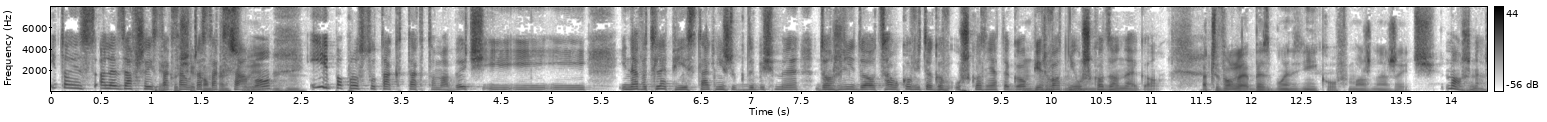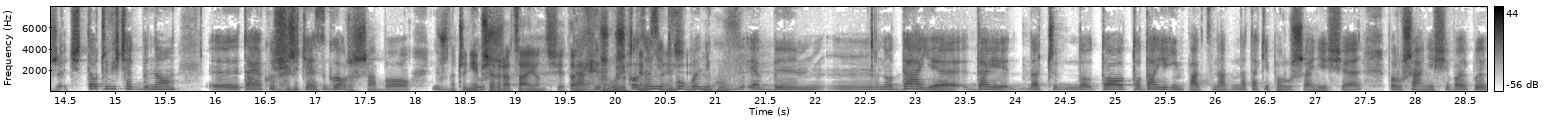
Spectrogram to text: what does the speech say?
i to jest, ale zawsze jest tak Jakoś tak cały czas tak samo mhm. i po prostu tak, tak to ma być i, i, i, i nawet lepiej jest tak, niż gdybyśmy dążyli do całkowitego uszkodzenia tego mhm, pierwotnie mhm. uszkodzonego. A czy w ogóle bez błędników można żyć? Można żyć. To oczywiście jakby no, y, ta jakość życia jest gorsza, bo już... Znaczy nie już, przewracając się, tak? Tak, już uszkodzenie dwóch błędników jakby mm, no daje, daje znaczy no to, to daje impact na, na takie poruszenie się, poruszanie się, bo jakby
